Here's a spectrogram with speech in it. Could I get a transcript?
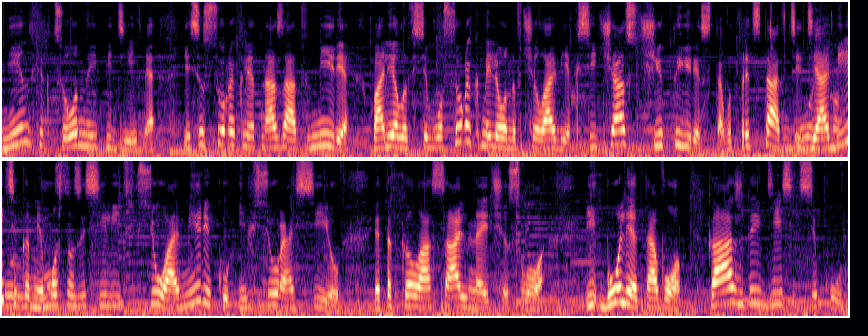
не инфекционная эпидемия. Если 40 лет назад в мире болело всего 40 миллионов человек, сейчас 400. Вот представьте, Боже, диабетиками можно заселить всю Америку и всю Россию. Это колоссальное число. И более того, каждые 10 секунд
